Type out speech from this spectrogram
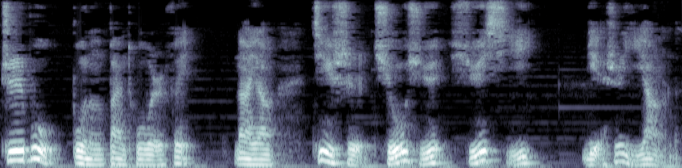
织布不能半途而废，那样即使求学学习也是一样的，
